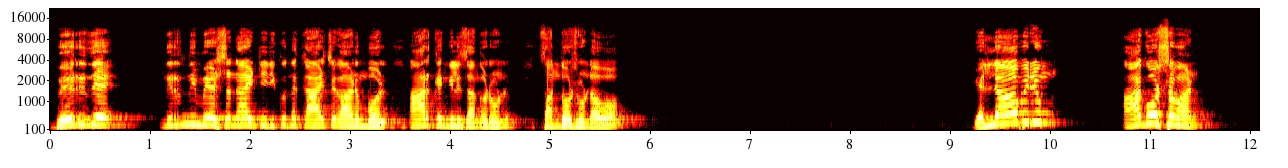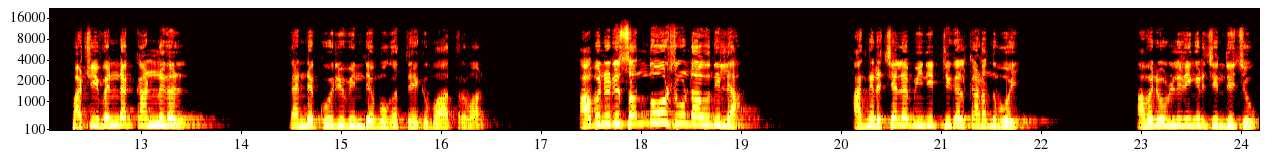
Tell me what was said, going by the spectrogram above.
വെറുതെ നിർനിമേഷനായിട്ടിരിക്കുന്ന കാഴ്ച കാണുമ്പോൾ ആർക്കെങ്കിലും സങ്കടം സന്തോഷം ഉണ്ടാവോ എല്ലാവരും ആഘോഷമാണ്. പക്ഷെ ഇവന്റെ കണ്ണുകൾ തന്റെ ഗുരുവിന്റെ മുഖത്തേക്ക് മാത്രമാണ്. അവനൊരു സന്തോഷം ഉണ്ടാവുന്നില്ല. അങ്ങനെ ചില മിനിറ്റുകൾ കടന്നുപോയി. അവനുള്ളിൽ ഇങ്ങനെ ചിന്തിച്ചു.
